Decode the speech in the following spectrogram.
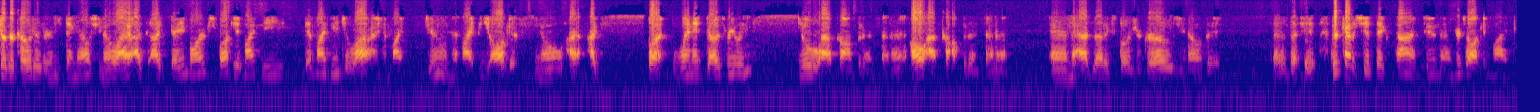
sugarcoat it or anything else. You know, I I I'd say March. Fuck, it might be it might be July. It might be June. It might be August. You know, I I. But when it does release, you'll have confidence in it. I'll have confidence in it. And as that exposure grows, you know, the uh, that it this kind of shit takes time too, man. You're talking like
